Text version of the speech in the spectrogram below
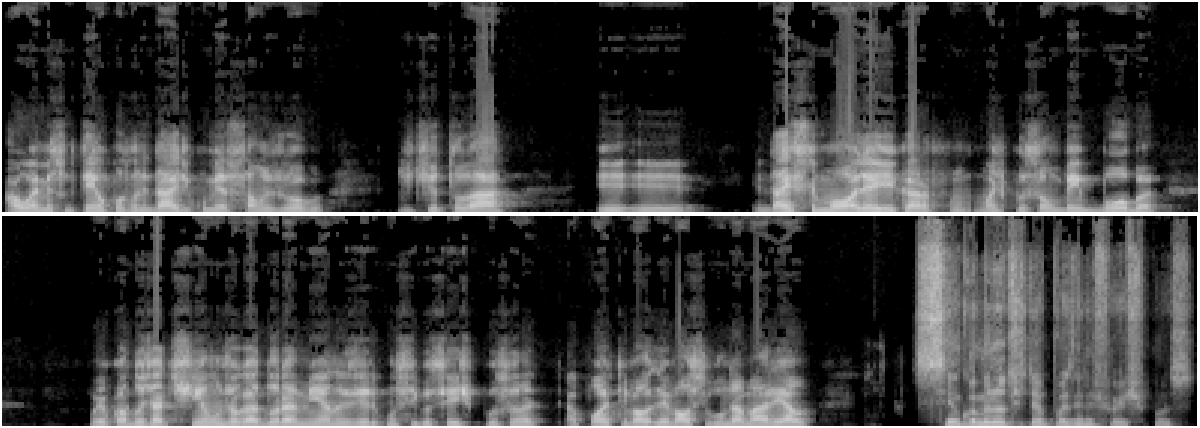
Ah, o Emerson tem a oportunidade de começar um jogo de titular e, e, e dar esse mole aí, cara. Uma expulsão bem boba. O Equador já tinha um jogador a menos e ele conseguiu ser expulso após levar o segundo amarelo. Cinco minutos depois ele foi expulso.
